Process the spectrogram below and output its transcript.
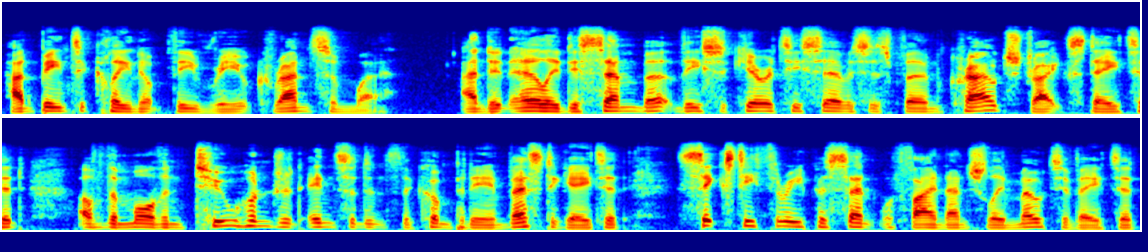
had been to clean up the Ryuk ransomware. And in early December, the security services firm CrowdStrike stated of the more than 200 incidents the company investigated, 63% were financially motivated,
